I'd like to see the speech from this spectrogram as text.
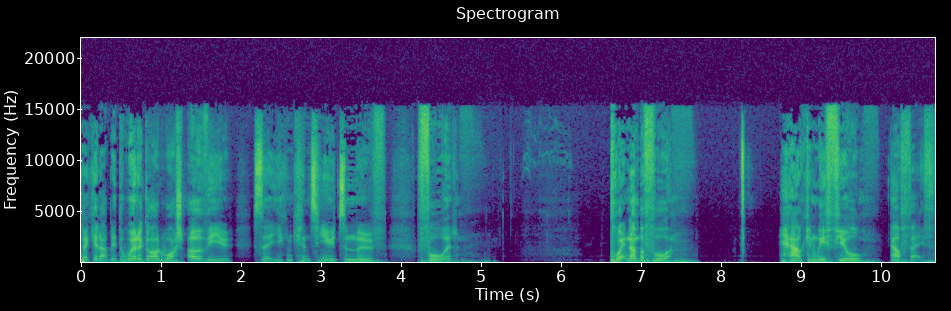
pick it up. Let the Word of God wash over you so that you can continue to move forward. Point number four how can we fuel our faith?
